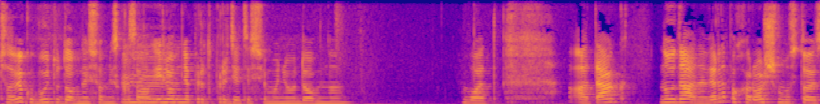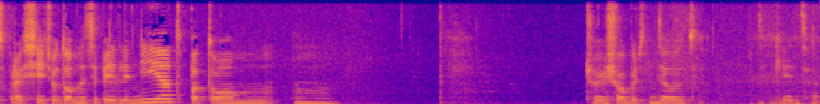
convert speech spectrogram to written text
человеку будет удобно, если он мне сказал. Mm-hmm. Или он меня предупредит, если ему неудобно. Вот. А так, ну да, наверное, по-хорошему стоит спросить, удобно тебе или нет. Потом... Что еще обычно делают в этикете?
